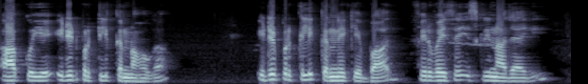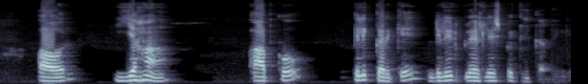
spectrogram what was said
आपको ये एडिट पर क्लिक करना होगा। एडिट पर क्लिक करने के बाद फिर वैसे स्क्रीन आ जाएगी और यहाँ आपको क्लिक करके डिलीट प्लेस लिस्ट पर क्लिक कर देंगे।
